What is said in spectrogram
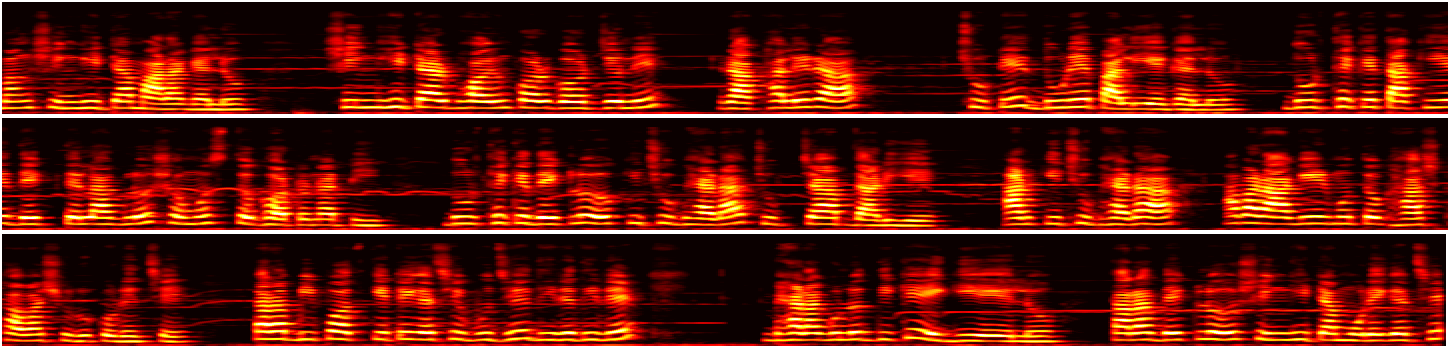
এবং সিংহীটা মারা গেল। সিংহীটার ভয়ঙ্কর গর্জনে রাখালেরা ছুটে দূরে পালিয়ে গেল। দূর থেকে তাকিয়ে দেখতে লাগল সমস্ত ঘটনাটি। দূর থেকে দেখল কিছু ভেড়া চুপচাপ দাঁড়িয়ে। আর কিছু ভেড়া আবার আগের মতো ঘাস খাওয়া শুরু করেছে। তারা বিপদ কেটে গেছে বুঝে ধীরে ধীরে ভেড়াগুলোর দিকে এগিয়ে এলো। তারা দেখল সিংহীটা মরে গেছে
